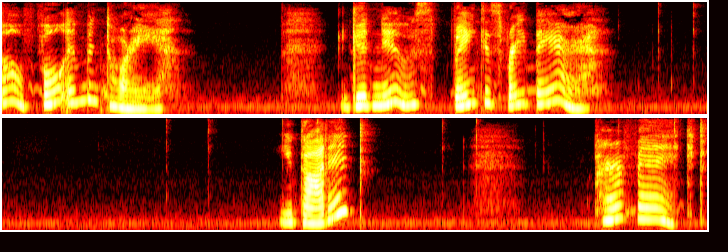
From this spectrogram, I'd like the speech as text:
Oh, full inventory. Good news, bank is right there. You got it? Perfect.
